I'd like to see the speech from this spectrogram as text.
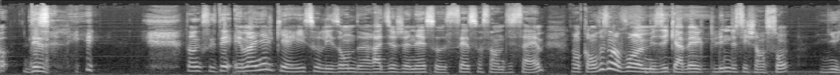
Oh, désolé. Donc, c'était Emmanuel Kerry sur les ondes de Radio Jeunesse au 1670 AM. Donc, on vous envoie en musique avec l'une de ses chansons, Nuit.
